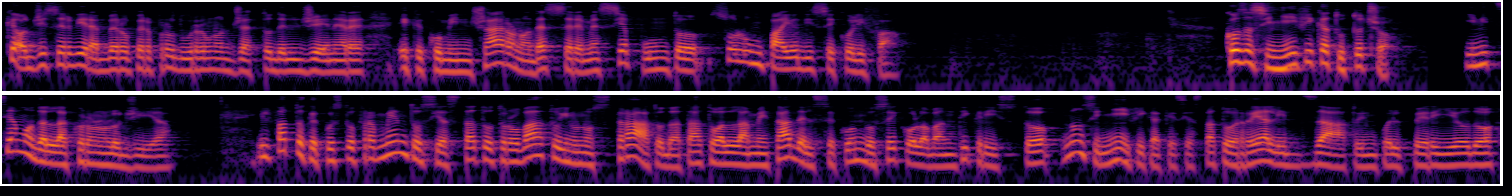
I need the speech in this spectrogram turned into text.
che oggi servirebbero per produrre un oggetto del genere e che cominciarono ad essere messi a punto solo un paio di secoli fa. Cosa significa tutto ciò? Iniziamo dalla cronologia. Il fatto che questo frammento sia stato trovato in uno strato datato alla metà del secondo secolo a.C. non significa che sia stato realizzato in quel periodo,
